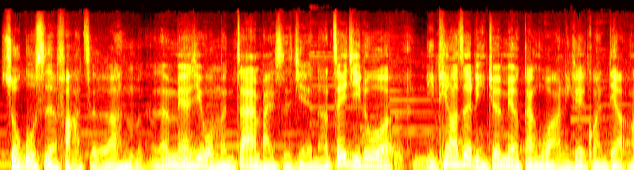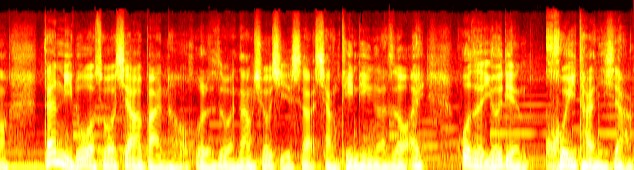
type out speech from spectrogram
说故事的法则啊什么的，那没关系，我们再安排时间。然后这一集如果你听到这里你觉得没有干货啊，你可以关掉啊。但你如果说下班哈，或者是晚上休息一下想听听的时候，哎，或者有一点窥探一下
